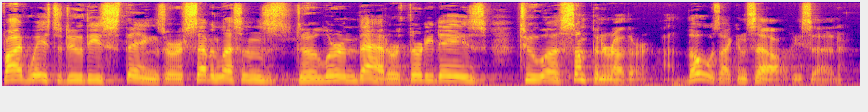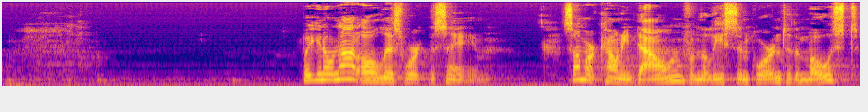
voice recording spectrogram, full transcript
five ways to do these things, or seven lessons to learn that, or 30 days to uh, something or other. Those I can sell, he said. But you know, not all lists work the same. Some are counting down from the least important to the most,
